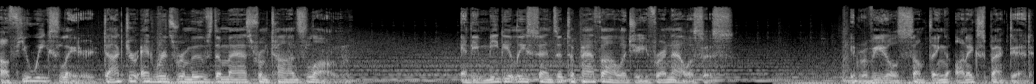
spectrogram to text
A few weeks later, Dr. Edwards removes the mass from Todd's lung and immediately sends it to pathology for analysis. It reveals something unexpected.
